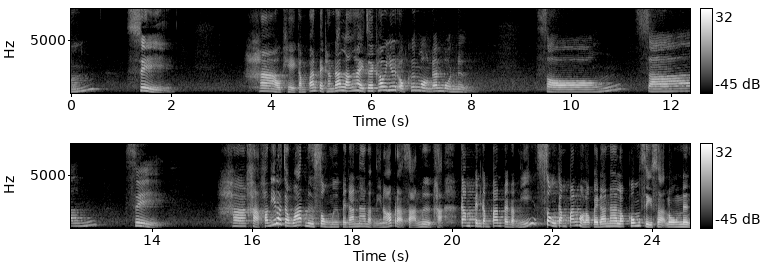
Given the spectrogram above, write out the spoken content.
มสี่ ห้าโอเคกำปั้นไปทางด้านหลังหายใจเข้ายืดอกขึ้นมองด้านบนหนึ่งสองสามสี่ห้าค่ะ คราวนี้เราจะวาดมือส่งมือไปด้านหน้าแบบนี้เนาะประสานมือค่ะกำเป็นกำปั้นไปแบบนี้ ส่งกำปั้นของเราไปด้านหน้า แล้วก้มศีรษะลงหนึ่ง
